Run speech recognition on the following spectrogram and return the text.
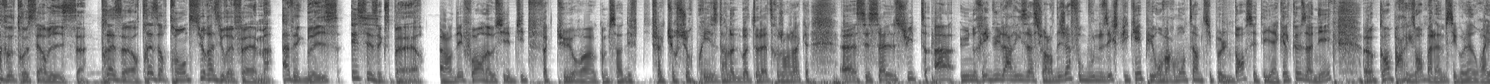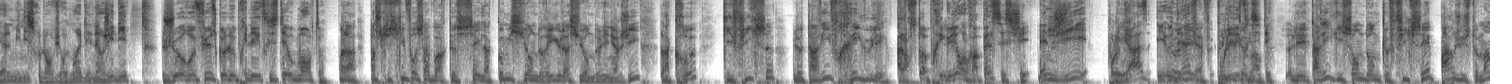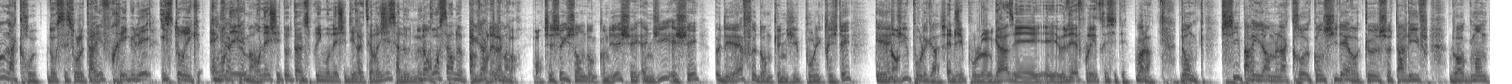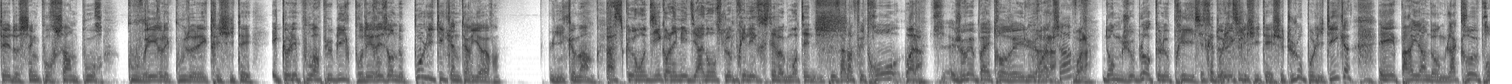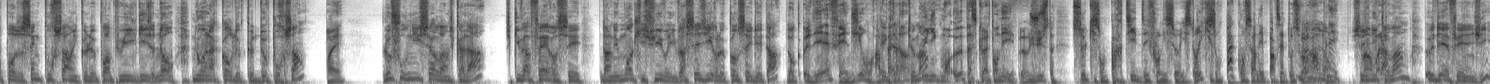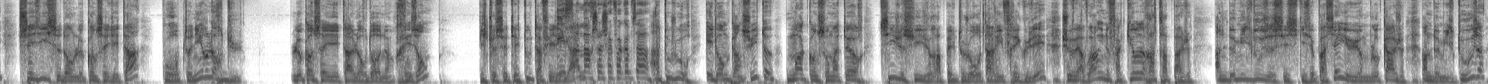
Votre service. 13h, 13h30 sur Azure FM, avec Brice et ses experts. Alors des fois, on a aussi des petites factures euh, comme ça, des petites factures surprises dans notre boîte aux lettres, Jean-Jacques. Euh, c'est celle suite à une régularisation. Alors déjà, il faut que vous nous expliquiez, puis on va remonter un petit peu le temps. C'était il y a quelques années, euh, quand par exemple, Madame Ségolène Royal, ministre de l'Environnement et de l'Énergie, dit « Je refuse que le prix de l'électricité augmente ». Voilà, parce que ce qu'il faut savoir que c'est la commission de régulation de l'énergie, la CRE, qui fixe le tarif régulé. Alors stop, régulier, on le rappelle, c'est chez Engie pour le Et gaz et EDF, pour uniquement. l'électricité. Les tarifs qui sont donc fixés par justement la CRE. Donc c'est sur le tarif régulé historique. On est, Exactement. on est chez Total Spring, on est chez Direct Energy, ça ne nous Non, concerne pas. On est exactement. d'accord. Bon. C'est ceux qui sont donc, on disait, chez Engie et chez EDF, donc Engie pour l'électricité et Non. Engie pour le gaz. Engie pour le gaz et, et EDF pour l'électricité. Voilà. Donc, si par exemple la Creux considère que ce tarif doit augmenter de 5% pour couvrir les coûts de l'électricité et que les pouvoirs publics, pour des raisons de politique intérieure uniquement, Parce qu'on dit quand les médias annoncent le prix de l'électricité va augmenter de plus ça fait trop, Voilà. je ne vais pas être réélu Voilà, avec ça. voilà. Donc je bloque le prix très de l'électricité. C'est toujours politique. Et par exemple, donc, la Creux propose 5% et que le pouvoir public dise non, nous on n'accorde que 2%. Ouais. Le fournisseur, dans ce cas-là, ce qu'il va faire, c'est, dans les mois qui suivent, il va saisir le Conseil d'État. Donc EDF et Engie, on le rappelle, hein, uniquement eux, parce que attendez, euh, juste ceux qui sont partis des fournisseurs historiques, ils sont pas concernés par cette hausse, faut le rappeler. C'est voilà. uniquement EDF et Engie saisissent donc le Conseil d'État pour obtenir leur dû. Le Conseil d'État leur donne raison, puisque c'était tout à fait Et légal. ça marche à chaque fois comme ça. Ah, toujours. Et donc ensuite, moi, consommateur, si je suis, je rappelle toujours au tarif régulé, je vais avoir une facture de rattrapage. En 2012, c'est ce qui s'est passé. Il y a eu un blocage en 2012.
